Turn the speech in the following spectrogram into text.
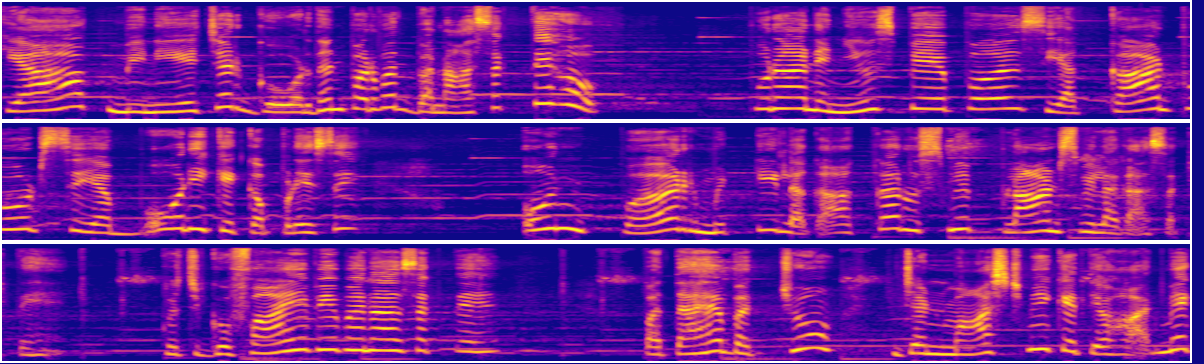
क्या आप मिनिएचर गोवर्धन पर्वत बना सकते हो? पुराने न्यूज़पेपर्स या कार्डबोर्ड से या बोरी के कपड़े से उन पर मिट्टी लगाकर उसमें प्लांट्स भी लगा सकते हैं। कुछ गुफाएँ भी बना सकते हैं। पता है बच्चों, जन्माष्टमी के त्योहार में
